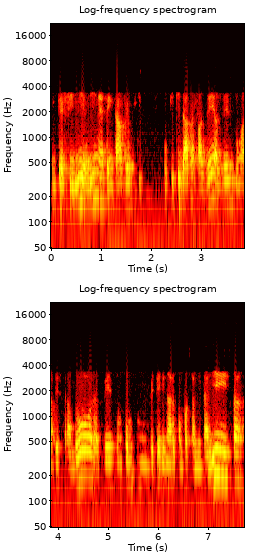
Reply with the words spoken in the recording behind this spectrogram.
interferir ali, né? Tentar ver o que, o que, que dá para fazer, às vezes um adestrador, às vezes um, um, veterinário comportamentalista,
